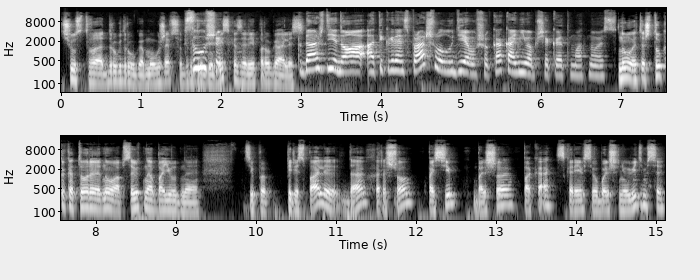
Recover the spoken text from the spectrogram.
чувства друг друга. Мы уже все друг Слушай, другу высказали и поругались. Подожди, ну а, а ты когда-нибудь спрашивал у девушек, как они вообще к этому относятся? Ну, это штука, которая, ну, абсолютно обоюдная. Типа, переспали, да, хорошо, спасибо большое, пока, скорее всего, больше не увидимся.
